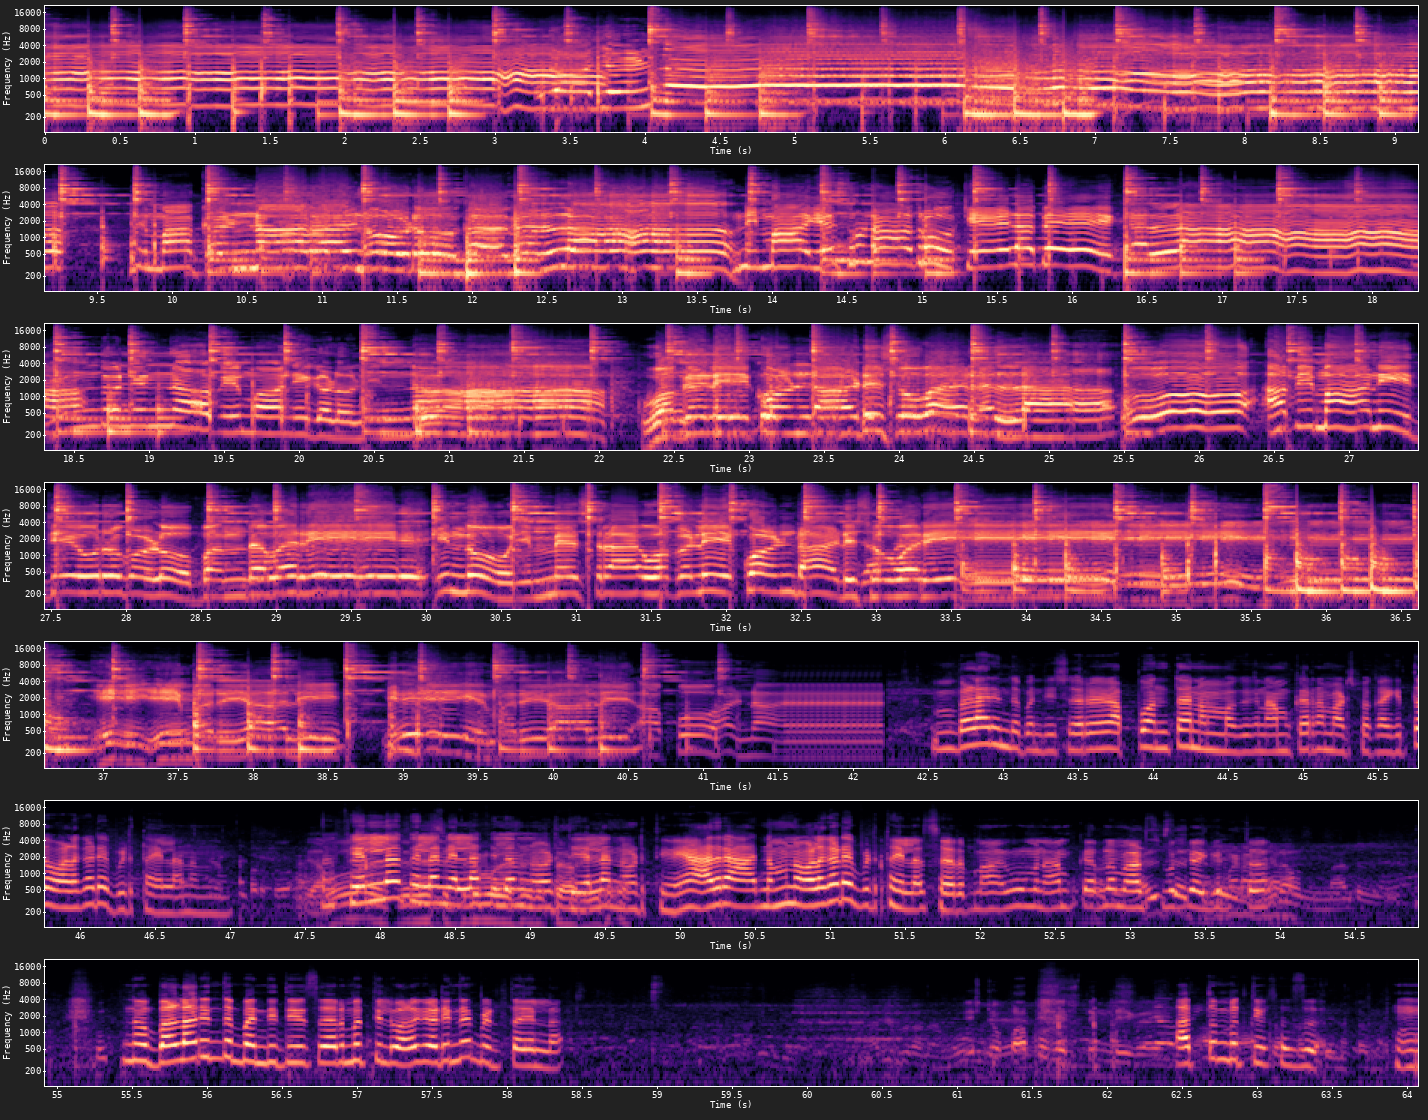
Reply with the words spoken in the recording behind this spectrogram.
ಇಮ್ಮೆಸ್ರ ಹೊಗಳಿ ಕೊಂಡಾಡಿಸುವರಿ ಹೀಗೆ ಮರೆಯಾಲಿ ಹೇಗೆ ಮರೆಯಾಲಿ ಅಪ್ಪೋ ಅಣ್ಣ. ಬಳ್ಳಾರಿಂದ ಬಂದೀವಿ ಸರ್ ಅಪ್ಪು ಅಂತ ನಮ್ಮ ಮಗ ನಾಮಕರಣ ಮಾಡಿಸ್ಬೇಕಾಗಿತ್ತು. ಒಳಗಡೆ ಬಿಡ್ತಾ ಇಲ್ಲ ನಮ್ಮನ್ನ ಎಲ್ಲ ಫಿಲಮ್ ಎಲ್ಲ ಫಿಲಮ್ ನೋಡ್ತೀವಿ ಎಲ್ಲ ನೋಡ್ತೀವಿ. ಆದರೆ ನಮ್ಮನ್ನ ಒಳಗಡೆ ಬಿಡ್ತಾ ಇಲ್ಲ ಸರ್ ಮಗು ನಾಮಕರಣ ಮಾಡಿಸ್ಬೇಕಾಗಿತ್ತು. ನಾವು ಬಳ್ಳಾರಿಂದ ಬಂದಿದ್ದೀವಿ ಸರ್ ಮತ್ತೆ ಇಲ್ಲಿ ಒಳಗಡೆನೇ ಬಿಡ್ತಾ ಇಲ್ಲ. ಹತ್ತೊಂಬತ್ತು ದಿವಸ ಹ್ಞೂ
